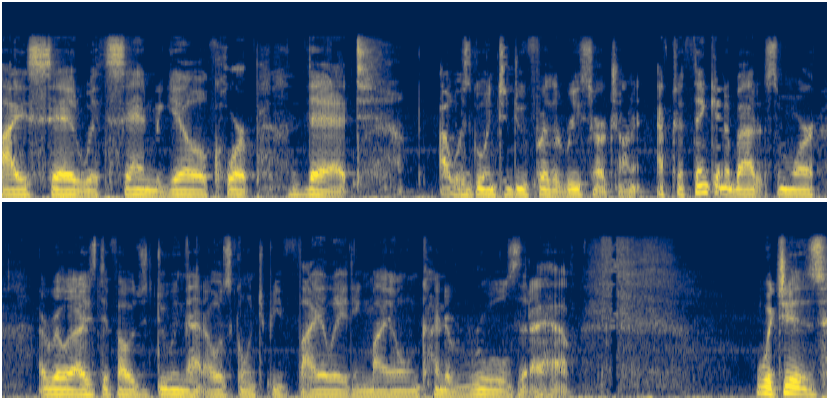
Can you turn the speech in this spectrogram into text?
I said with San Miguel Corp that I was going to do further research on it. After thinking about it some more, I realized if I was doing that, I was going to be violating my own kind of rules that I have, which is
